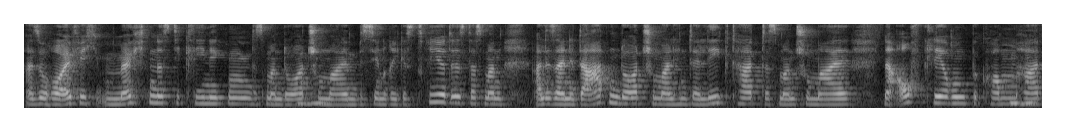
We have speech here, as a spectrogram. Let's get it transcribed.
Also häufig möchten das die Kliniken, dass man dort schon mal ein bisschen registriert ist, dass man alle seine Daten dort schon mal hinterlegt hat, dass man schon mal eine Aufklärung bekommen hat,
